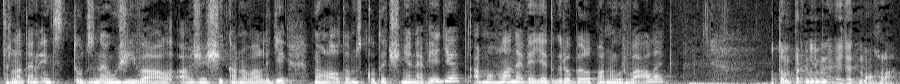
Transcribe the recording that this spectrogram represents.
tenhle ten institut zneužíval a že šikanoval lidi, mohla o tom skutečně nevědět? A mohla nevědět, kdo byl pan Urválek? O tom prvním nevědět mohla.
